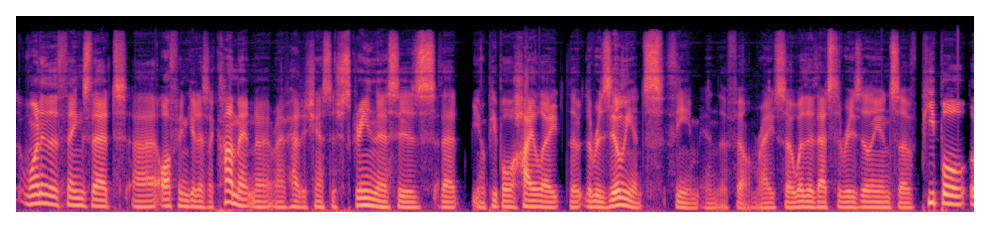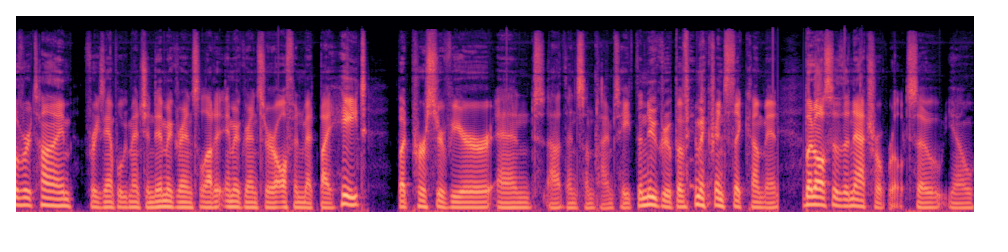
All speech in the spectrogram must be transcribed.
uh, one of the things that uh, often get as a comment, and I've had a chance to screen this, is that you know people highlight the, the resilience theme in the film, right? So whether that's the resilience of people over time, for example, we mentioned immigrants. A lot of immigrants are often met by hate but persevere and uh, then sometimes hate the new group of immigrants that come in, but also the natural world. So, you know,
